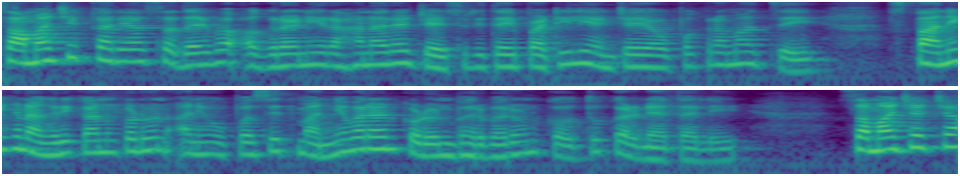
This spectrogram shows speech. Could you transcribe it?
सामाजिक कार्यात सदैव अग्रणी राहणाऱ्या जयश्रीताई पाटील यांच्या या उपक्रमाचे स्थानिक नागरिकांकडून आणि उपस्थित मान्यवरांकडून भरभरून कौतुक करण्यात आले. समाजाच्या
